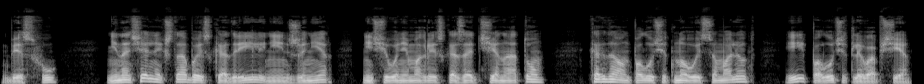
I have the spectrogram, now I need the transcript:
Без Фу ни начальник штаба эскадрильи, ни инженер ничего не могли сказать Чена о том, когда он получит новый самолет и получит ли вообще.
